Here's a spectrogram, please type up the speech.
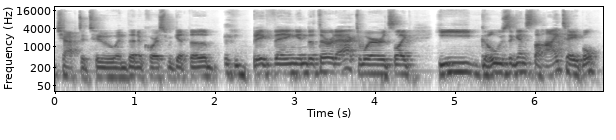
chapter two, and then of course we get the big thing in the third act where it's like he goes against the high table,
